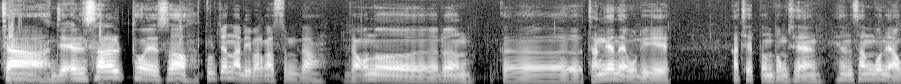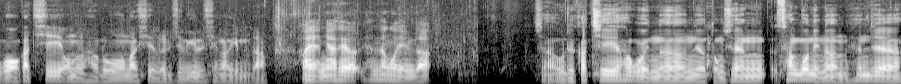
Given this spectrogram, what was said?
자, 이제 엘살토에서 둘째 날이 밝았습니다. 자, 오늘은 그 작년에 우리 같이 했던 동생 현상곤이하고 같이 오늘 하루 낚시를 즐길 생각입니다. 아, 예, 안녕하세요. 현상곤입니다. 자, 우리 같이 하고 있는 이 동생 상곤이는 현재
